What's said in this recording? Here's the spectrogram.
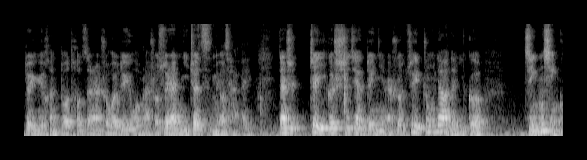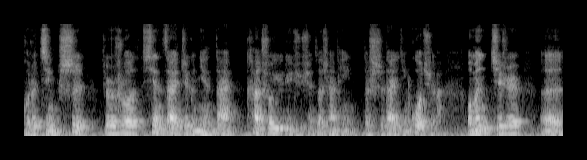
对于很多投资人来说，或者对于我们来说，虽然你这次没有踩雷，但是这一个事件对你来说最重要的一个警醒或者警示，就是说现在这个年代看收益率去选择产品的时代已经过去了。我们其实呃。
